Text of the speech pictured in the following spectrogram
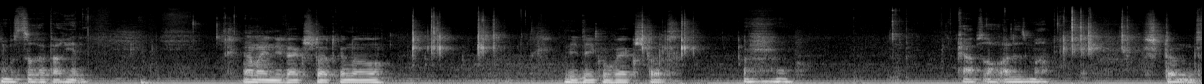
Du musst du reparieren. Einmal in die Werkstatt, genau. Die Deko-Werkstatt. Gab's auch alles mal. Stimmt.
